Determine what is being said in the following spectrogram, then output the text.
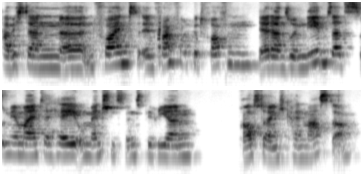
habe ich dann äh, einen Freund in Frankfurt getroffen, der dann so im Nebensatz zu mir meinte, hey, um Menschen zu inspirieren, brauchst du eigentlich keinen Master.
